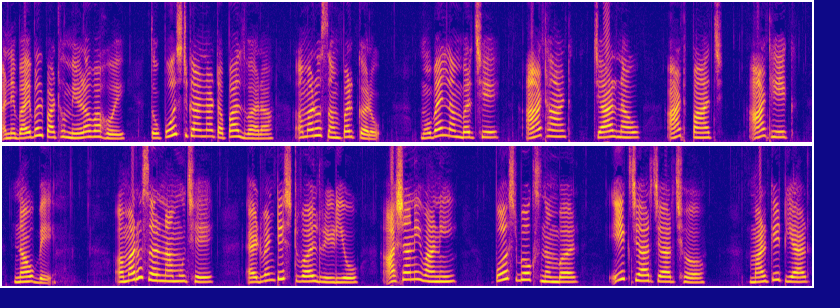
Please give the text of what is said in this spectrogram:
અને બાઇબલ પાઠો મેળવવા હોય, તો પોસ્ટકાર્ડના ટપાલ દ્વારા અમારો સંપર્ક કરો. મોબાઈલ નંબર છે આઠ આઠ ચાર નવ આઠ પાંચ આઠ એક નવ બે. અમારું સરનામું છે એડવેન્ટિસ્ટ વર્લ્ડ રેડિયો. આશાની વાણી, પોસ્ટ બોક્સ નંબર એક ચાર ચાર છ market yard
